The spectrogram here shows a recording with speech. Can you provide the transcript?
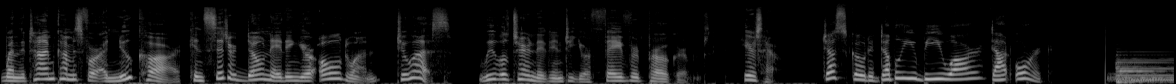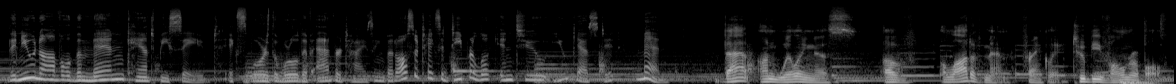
When the time comes for a new car, consider donating your old one to us. We will turn it into your favorite programs. Here's how. Just go to WBUR.org. The new novel, The Men Can't Be Saved, explores the world of advertising, but also takes a deeper look into, you guessed it, men. That unwillingness of a lot of men, frankly, to be vulnerable,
